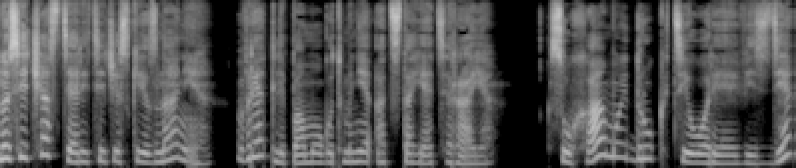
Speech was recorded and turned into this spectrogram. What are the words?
Но сейчас теоретические знания вряд ли помогут мне отстоять рая. Суха, мой друг, теория везде,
